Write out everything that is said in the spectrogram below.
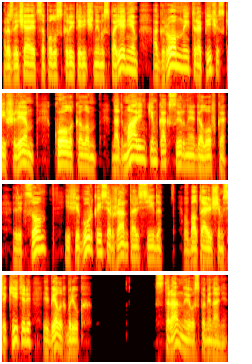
различается полускрытый речным испарением огромный тропический шлем колоколом, над маленьким, как сырная головка, лицом и фигуркой сержанта Альсида в болтающемся кителе и белых брюках. Странные воспоминания.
